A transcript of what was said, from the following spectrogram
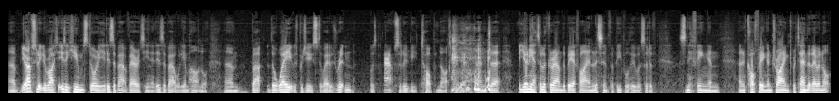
Um, you're absolutely right. It is a human story. It is about Verity, and it is about William Hartnell. Um, but the way it was produced, the way it was written, was absolutely top notch. Yeah. and uh, you only had to look around the BFI and listen for people who were sort of sniffing and, and coughing and trying to pretend that they were not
